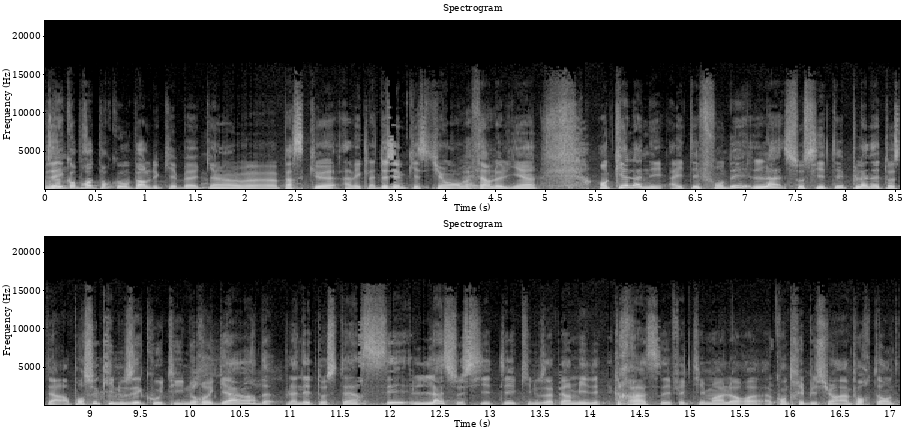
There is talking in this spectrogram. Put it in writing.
Vous allez comprendre pourquoi on parle du Québec, hein, euh, parce que avec la deuxième question, on va faire le lien. En quelle année a été fondée la société Planète Auster Alors pour ceux qui nous écoutent, ils nous regardent, Planète Auster, c'est la société qui nous a permis, grâce effectivement à leur euh, contribution importante,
